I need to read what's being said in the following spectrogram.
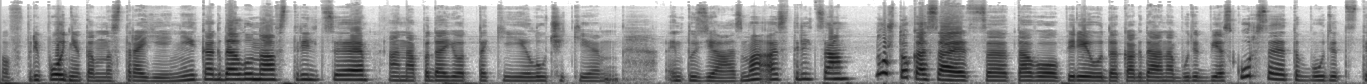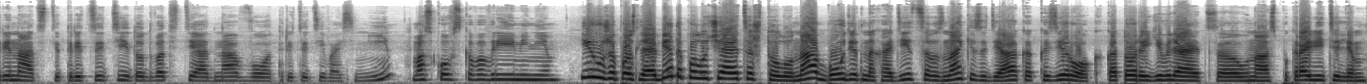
в приподнятом настроении, когда Луна в Стрельце. Она подает такие лучики энтузиазма от Стрельца. Ну, что касается того периода, когда она будет без курса, это будет с 13.30 до 21.38 московского времени. И уже после обеда получается, что Луна будет находиться в знаке зодиака Козерог, который является у нас покровителем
